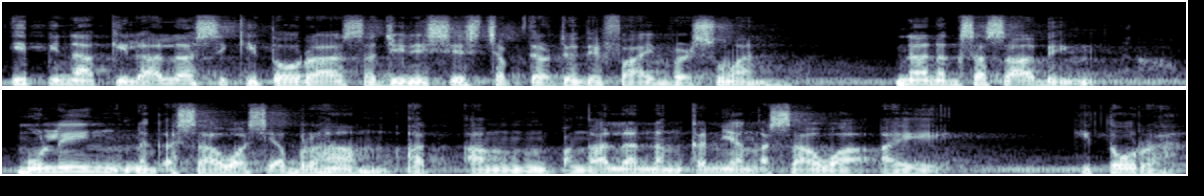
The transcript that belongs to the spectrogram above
Ipinakilala si Kitora sa Genesis chapter 25 verse 1 na nagsasabing, Muling nag-asawa si Abraham at ang pangalan ng kanyang asawa ay Kitora.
